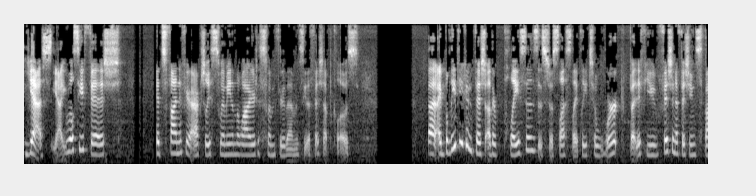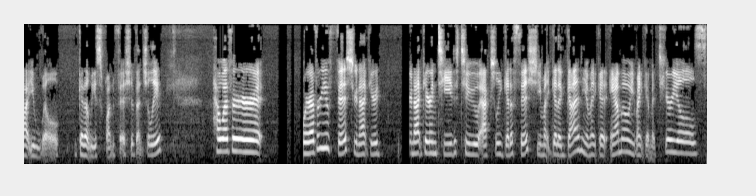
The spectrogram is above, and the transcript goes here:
Yes, yeah, you will see fish. It's fun if you're actually swimming in the water to swim through them and see the fish up close. But I believe you can fish other places, it's just less likely to work. But if you fish in a fishing spot, you will get at least one fish eventually. However, wherever you fish, you're not you're not guaranteed to actually get a fish. You might get a gun, you might get ammo, you might get materials.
